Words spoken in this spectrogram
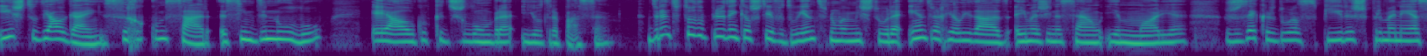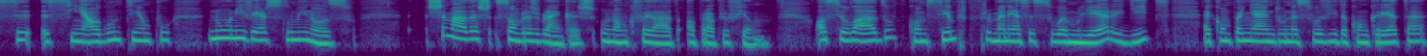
isto de alguém se recomeçar assim de nulo é algo que deslumbra e ultrapassa. Durante todo o período em que ele esteve doente, numa mistura entre a realidade, a imaginação e a memória, José Cardoso Pires permanece assim há algum tempo num universo luminoso, chamadas Sombras Brancas, o nome que foi dado ao próprio filme. Ao seu lado, como sempre, permanece a sua mulher, Edith, acompanhando-o na sua vida concreta,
